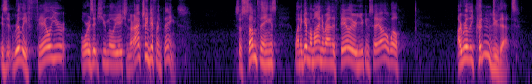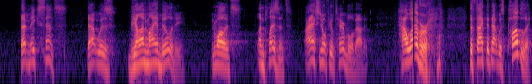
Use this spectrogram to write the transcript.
Is it really failure or is it humiliation? They're actually different things. So some things, when I get my mind around the failure, you can say, oh, well, I really couldn't do that. That makes sense. That was beyond my ability. And while it's unpleasant, I actually don't feel terrible about it. However, the fact that that was public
